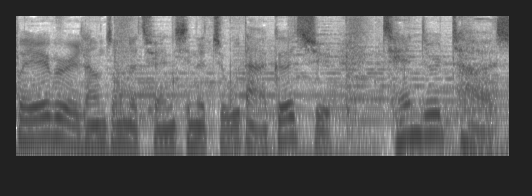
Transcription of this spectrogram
Forever》当中的全新的主打歌曲《Tender Touch》。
